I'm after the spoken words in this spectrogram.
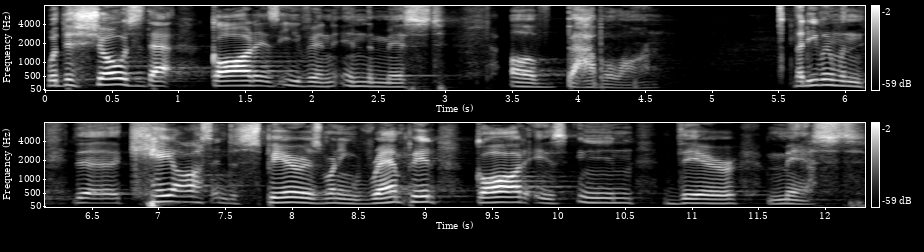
What this shows is that God is even in the midst of Babylon. That even when the chaos and despair is running rampant, God is in their midst.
